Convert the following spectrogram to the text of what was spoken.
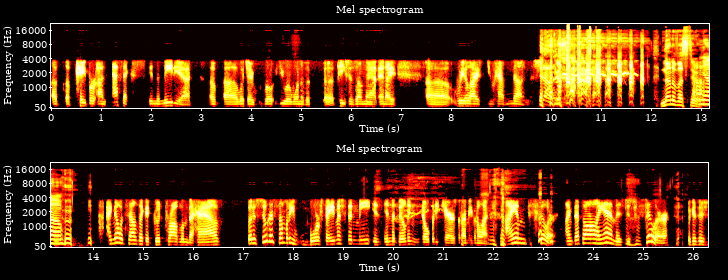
a, a paper on ethics in the media, of uh, which I wrote. You were one of the uh, pieces on that, and I uh, realized you have none. So None of us do. No. I know it sounds like a good problem to have, but as soon as somebody more famous than me is in the building, nobody cares that I'm even alive. I am filler. I'm that's all I am is just mm-hmm. filler because there's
